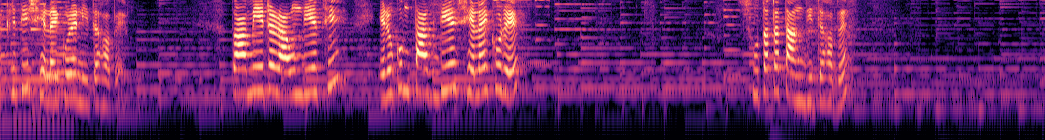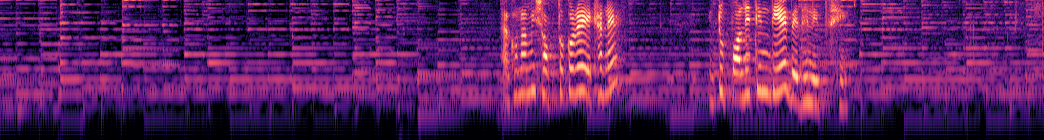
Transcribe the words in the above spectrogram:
আকৃতি সেলাই করে নিতে হবে। তো আমি এটা রাউন্ড দিয়েছি। এরকম তাক দিয়ে সেলাই করে সুতাটা টান দিতে হবে। এখন আমি শক্ত করে এখানে একটু পলিথিন দিয়ে বেঁধে নিচ্ছি। তো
